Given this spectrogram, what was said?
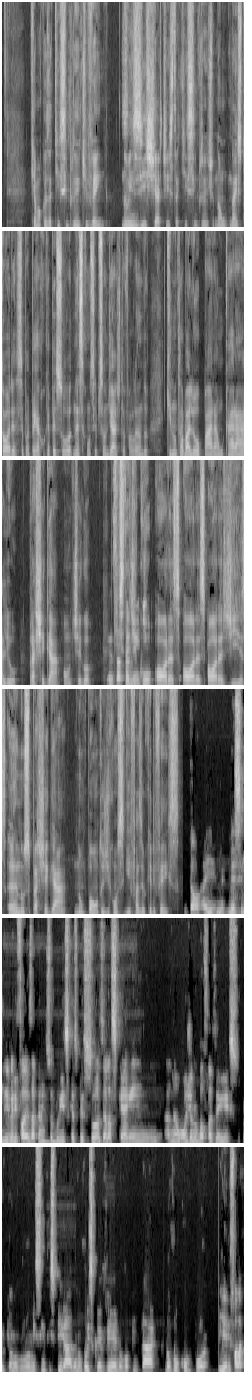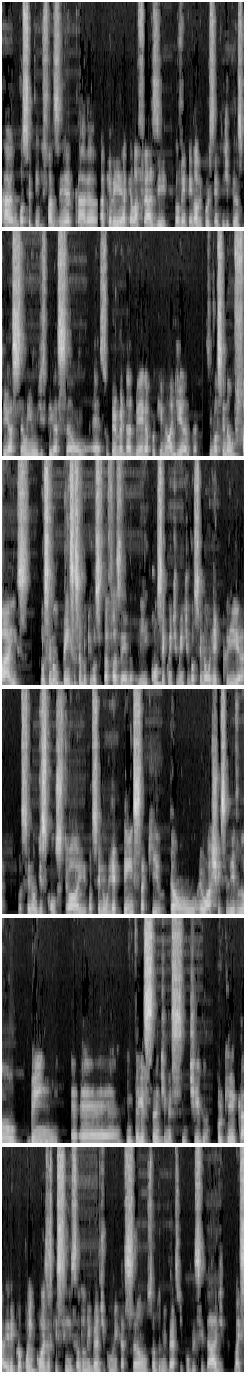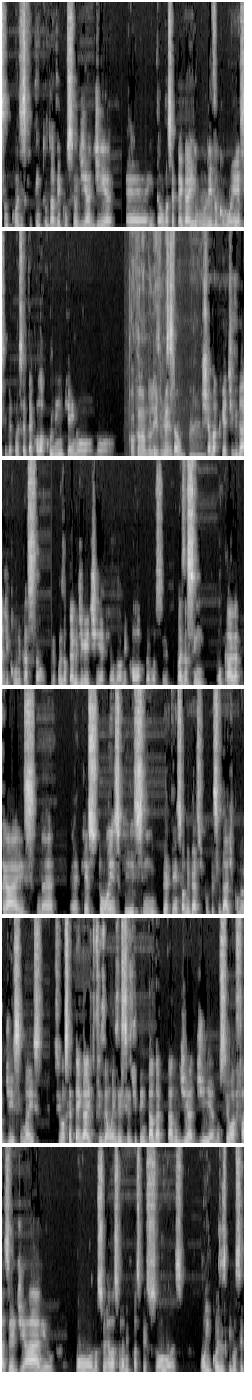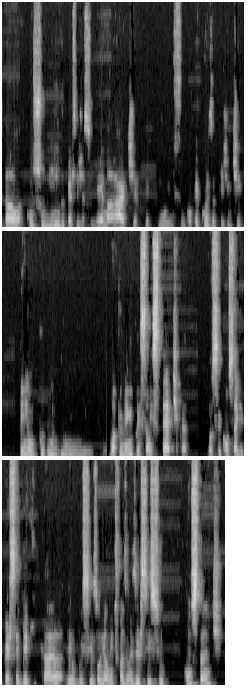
que é uma coisa que simplesmente vem. Não Sim. existe artista que simplesmente não na história, você pode pegar qualquer pessoa nessa concepção de arte, estou falando, que não trabalhou para um caralho para chegar onde chegou. Exatamente. que se dedicou horas, horas, horas, dias, anos para chegar num ponto de conseguir fazer o que ele fez. Então, aí nesse livro ele fala exatamente sobre isso, que as pessoas elas querem, ah, não, hoje eu não vou fazer isso, porque eu não, não me sinto inspirado, eu não vou escrever, não vou pintar, não vou compor. E ele fala, cara, você tem que fazer, cara. Aquele, aquela frase 99% de transpiração e 1 de inspiração é super verdadeira, porque não adianta. Se você não faz, você não pensa sobre o que você está fazendo e, consequentemente, você não recria, você não desconstrói, você não repensa aquilo. Então, eu acho esse livro bem é, é, interessante nesse sentido, porque cara, ele propõe coisas que, sim, são do universo de comunicação, são do universo de publicidade, mas são coisas que têm tudo a ver com o seu dia a dia. É, então, você pegar aí um livro como esse, depois você até coloca o link aí no, no qual é o nome do livro mesmo? Chama Criatividade e Comunicação. Depois eu pego direitinho aqui o nome e coloco para você. Mas assim, o cara traz, né, é, questões que sim pertencem ao universo de publicidade, como eu disse, mas se você pegar e fizer um exercício de tentar adaptar no dia a dia, no seu afazer diário, ou no seu relacionamento com as pessoas, ou em coisas que você está consumindo, quer seja cinema, arte, arquitetura, enfim, qualquer coisa que a gente tem um, um, uma primeira impressão estética, você consegue perceber que, cara, eu preciso realmente fazer um exercício constante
